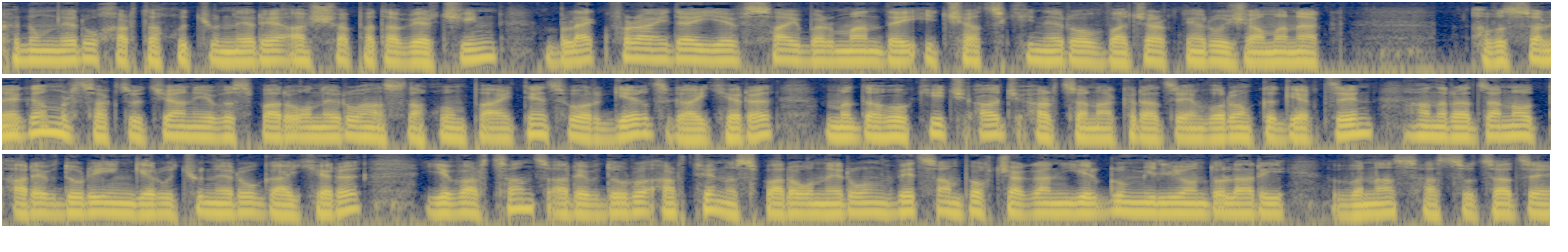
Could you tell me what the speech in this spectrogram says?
քնումներու խարտախությունները այս շաբաթավերջին Black Friday եւ Cyber Monday իջացքիներով վաճառքներու ժամանակ Ավստրալիական մրցակցության եւ սպարողներու հանձնախումբը այդտենց որ գերց գայքերը մտահոգիչ աճ արձանագրած են, որոնք կգերծեն հանրազանոթ արևդուրի ինգերություններու գայքերը եւ արցանց արևդուրը արդեն սպարողներուն 6.2 միլիոն դոլարի վնաս հասցուցած է։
